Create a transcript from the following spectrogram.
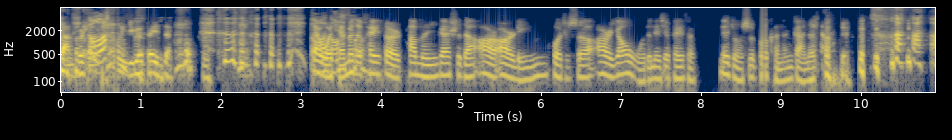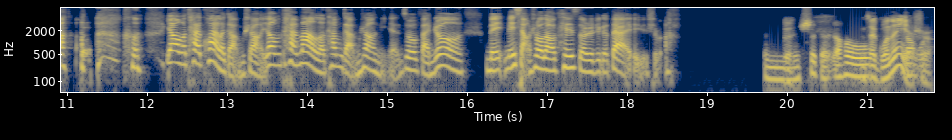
赶不上一个 pacer，在我前面的 pacer，他们应该是在二二零或者是二幺五的那些 pacer，那种是不可能赶得上的。要么太快了赶不上，要么太慢了他们赶不上你，就反正没没享受到 pacer 的这个待遇是吧？嗯，对，是的。然后在国内也是，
